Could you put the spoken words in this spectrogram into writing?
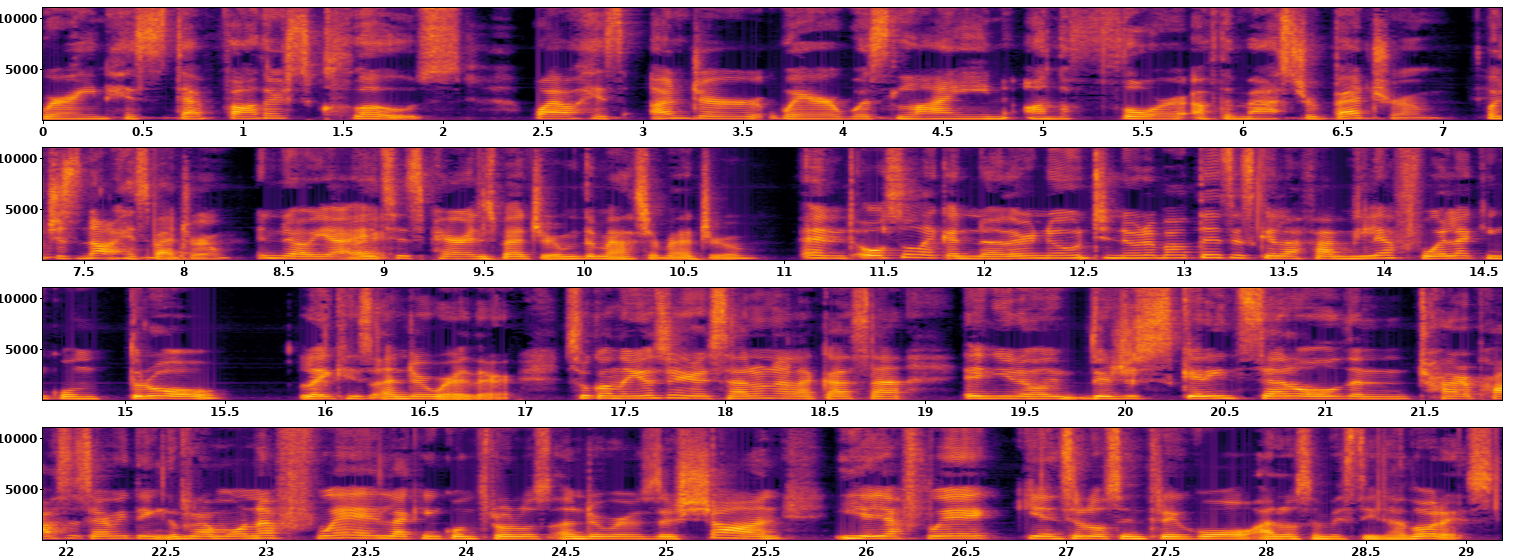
wearing his stepfather's clothes while his underwear was lying on the floor of the master bedroom, which is not his bedroom. No, yeah, Right. it's his parents' bedroom, the master bedroom. And also, like, another note to note about this is que la familia fue la que encontró, like, his underwear there. So cuando ellos regresaron a la casa and, you know, they're just getting settled and trying to process everything, Ramona fue la que encontró los underwears de Sean y ella fue quien se los entregó a los investigadores.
